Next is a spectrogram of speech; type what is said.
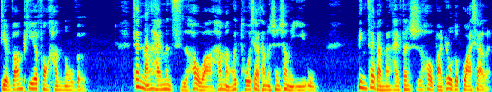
（The Vampire from Hanover）。在男孩们死后啊，哈曼会脱下他们身上的衣物，并在把男孩分尸后，把肉都刮下来。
